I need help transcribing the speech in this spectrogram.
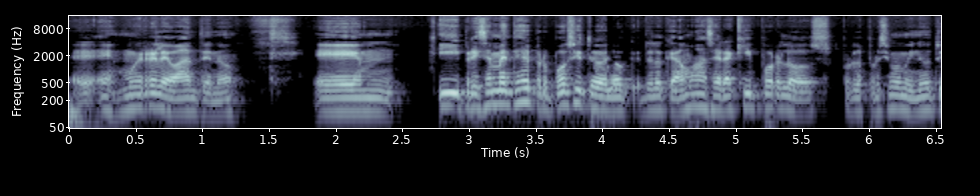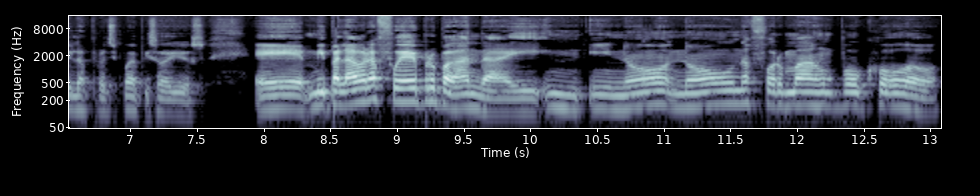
eh, es muy relevante, ¿no? Em, y precisamente es el propósito de lo, de lo, que vamos a hacer aquí por los, por los próximos minutos y los próximos episodios. Eh, mi palabra fue propaganda y, y, no, no una forma un poco eh,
